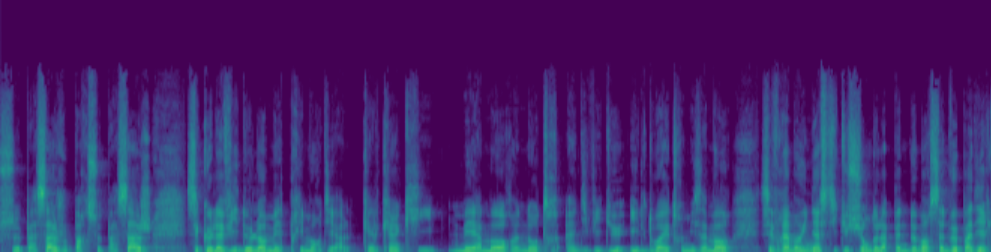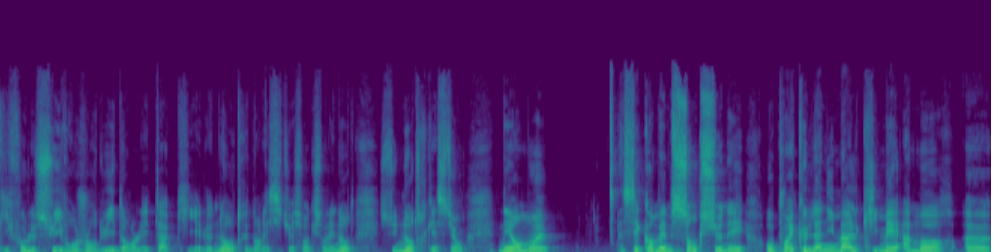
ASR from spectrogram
ce passage ou par ce passage, c'est que la vie de l'homme est primordiale. Quelqu'un qui met à mort un autre individu, il doit être mis à mort. C'est vraiment une institution de la peine de mort. Ça ne veut pas dire qu'il faut le suivre aujourd'hui dans l'état qui est le nôtre et dans les situations qui sont les nôtres. C'est une autre question. Néanmoins, c'est quand même sanctionné au point que l'animal qui met à mort un,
